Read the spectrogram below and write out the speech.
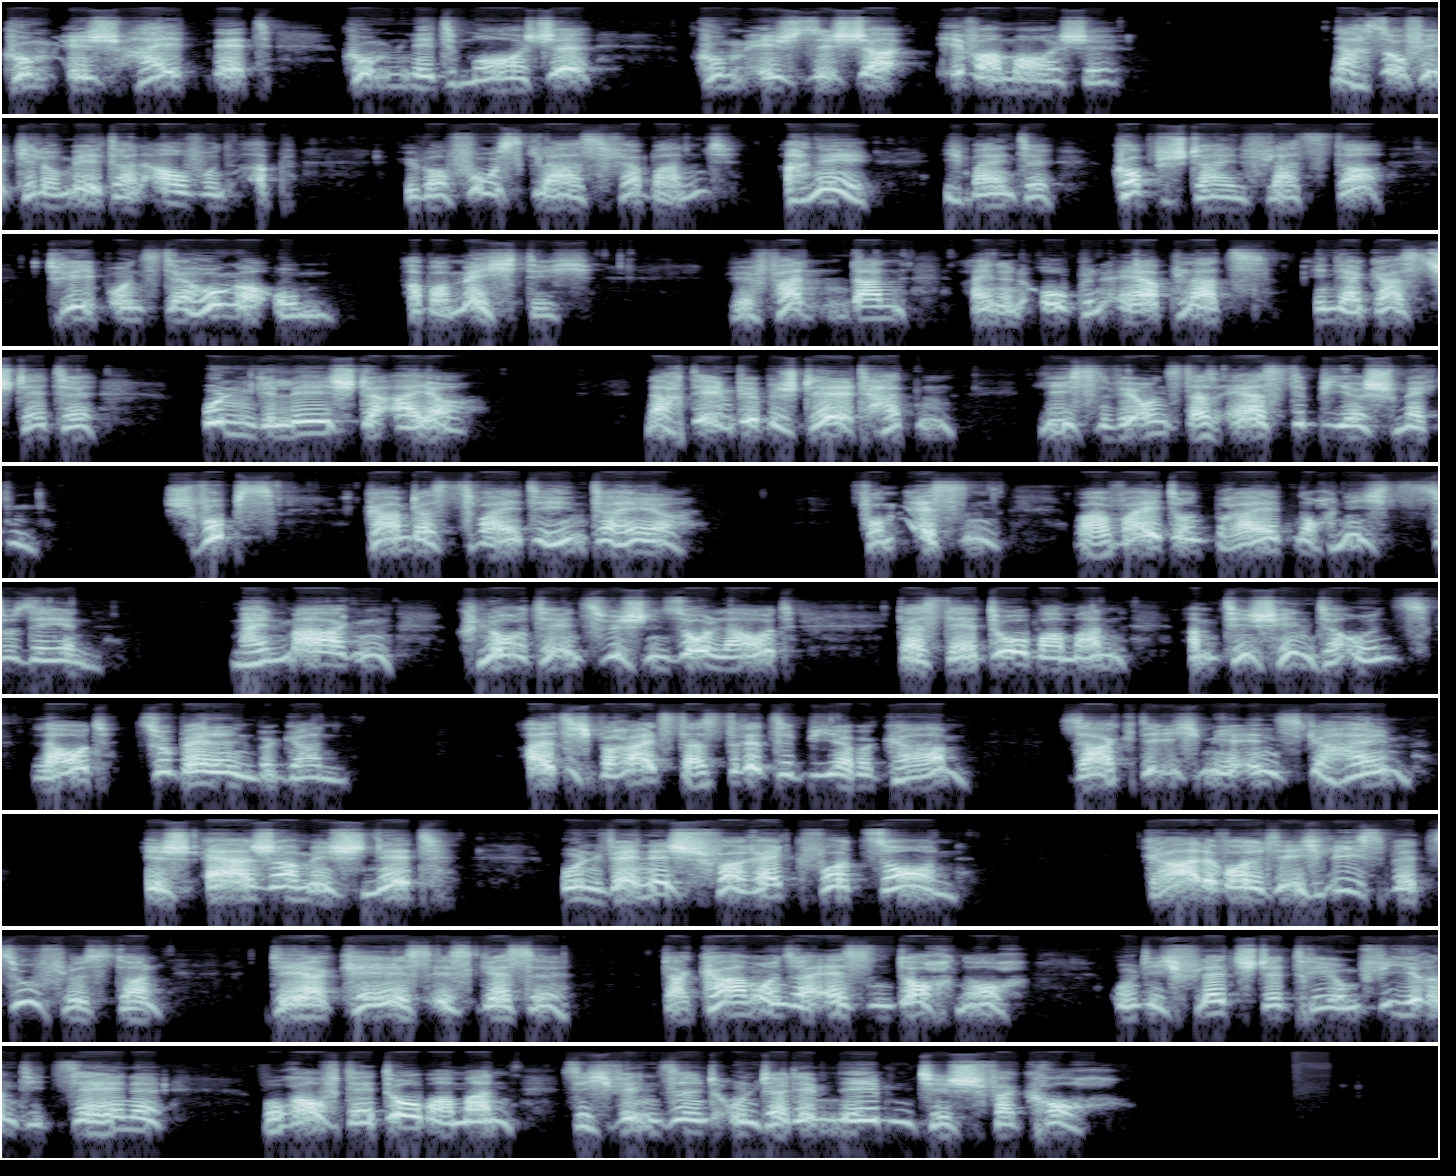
kum ich heit net, kum nit morsche, kum ich sicher iwwermorsche nach so viel Kilometern auf und ab über Fußglasverband, ach nee, ich meinte Kopfsteinpflaster, trieb uns der Hunger um, aber mächtig. Wir fanden dann einen Open-Air-Platz in der Gaststätte Ungeleschte Eier. Nachdem wir bestellt hatten, ließen wir uns das erste Bier schmecken. Schwups kam das zweite hinterher. Vom Essen war weit und breit noch nichts zu sehen. Mein Magen knurrte inzwischen so laut, dass der Dobermann am Tisch hinter uns laut zu bellen begann. Als ich bereits das dritte Bier bekam, sagte ich mir insgeheim, ich ärger mich nit, und wenn ich verreck vor Zorn. Gerade wollte ich Lisbeth zuflüstern, der Käs is Gesse, da kam unser Essen doch noch, und ich fletschte triumphierend die Zähne worauf der Dobermann sich winselnd unter dem Nebentisch verkroch.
